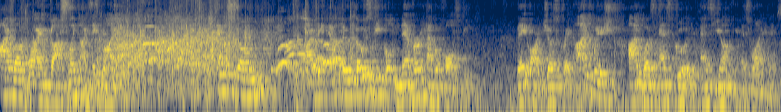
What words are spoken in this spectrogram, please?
I love Ryan Gosling. I think Ryan. Emma Stone. I think Emma, those people never have a false beat. They are just great. I wish I was as good, as young as Ryan is.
